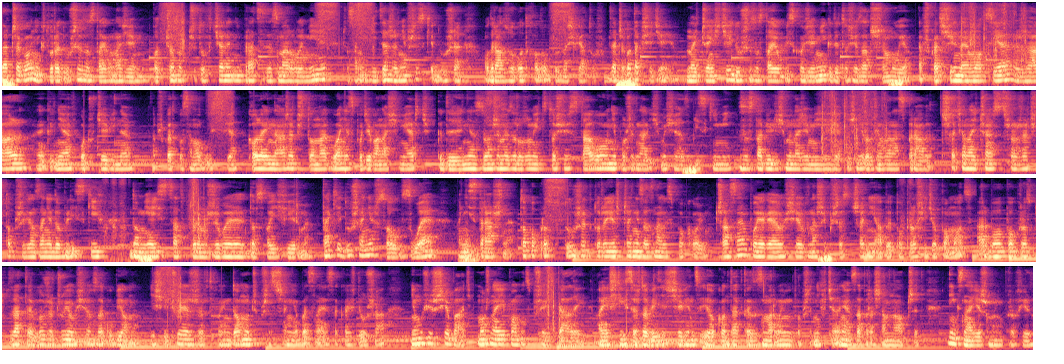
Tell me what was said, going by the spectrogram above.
Dlaczego niektóre dusze zostają na ziemi? Podczas odczytów wcieleń i pracy ze zmarłymi czasami widzę, że nie wszystkie dusze od razu odchodzą do zaświatów. Dlaczego tak się dzieje? Najczęściej dusze zostają blisko ziemi, gdy coś się zatrzymuje. Na przykład silne emocje, żal, gniew, poczucie winy, na przykład po samobójstwie. Kolejna rzecz to nagła, niespodziewana śmierć, gdy nie zdążymy zrozumieć, co się stało, nie pożegnaliśmy się z bliskimi, zostawiliśmy na ziemi jakieś nierozwiązane sprawy. Trzecia najczęstsza rzecz to przywiązanie do bliskich, do miejsca, w którym żyły, do swojej firmy. Takie dusze nie są złe, ani straszne. To po prostu dusze, które jeszcze nie zaznały spokoju. Czasem pojawiają się w naszej przestrzeni, aby poprosić o pomoc, albo po prostu dlatego, że czują się zagubione. Jeśli czujesz, że w Twoim domu czy przestrzeni obecna jest jakaś dusza, nie musisz się bać, można jej pomóc przejść dalej. A jeśli chcesz dowiedzieć się więcej o kontaktach ze zmarłymi poprzednich wcieleniach, zapraszam na odczyt. Link znajdziesz w moim profilu.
